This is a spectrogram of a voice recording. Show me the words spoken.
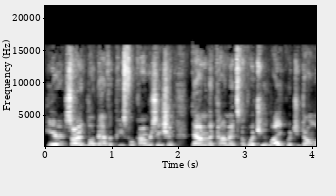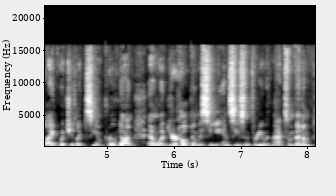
here, so I'd love to have a peaceful conversation down in the comments of what you like, what you don't like, what you'd like to see improved on, and what you're hoping to see in season three with Maximum Venom.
